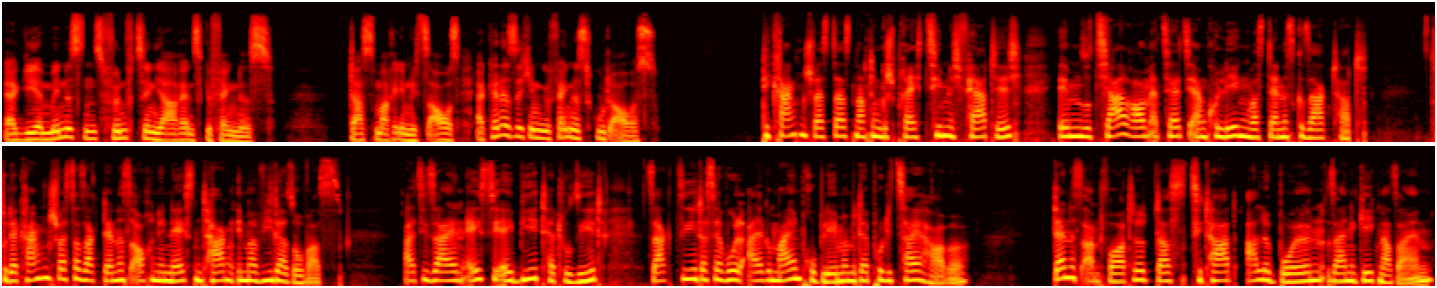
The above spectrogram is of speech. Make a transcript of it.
er gehe mindestens 15 Jahre ins Gefängnis. Das mache ihm nichts aus, er kenne sich im Gefängnis gut aus. Die Krankenschwester ist nach dem Gespräch ziemlich fertig. Im Sozialraum erzählt sie einem Kollegen, was Dennis gesagt hat. Zu der Krankenschwester sagt Dennis auch in den nächsten Tagen immer wieder sowas. Als sie sein ACAB-Tattoo sieht, sagt sie, dass er wohl allgemein Probleme mit der Polizei habe. Dennis antwortet, dass, Zitat, alle Bullen seine Gegner seien.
